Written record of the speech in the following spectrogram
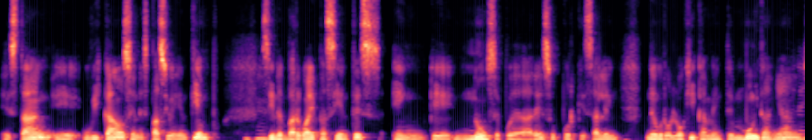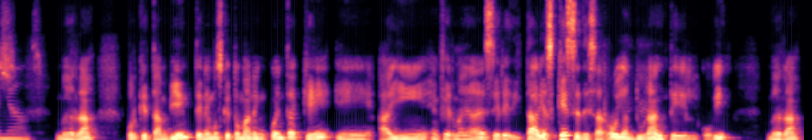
Están eh, ubicados en espacio y en tiempo. Sin embargo, hay pacientes en que no se puede dar eso porque salen neurológicamente muy dañados, ¿verdad? Porque también tenemos que tomar en cuenta que eh, hay enfermedades hereditarias que se desarrollan durante el COVID, ¿verdad?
